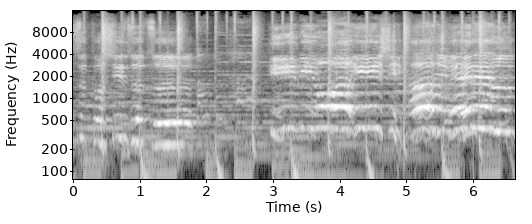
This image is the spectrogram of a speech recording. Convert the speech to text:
少しずつ君を愛し始めてる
